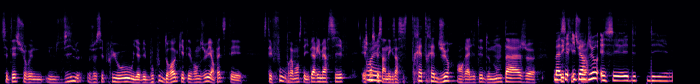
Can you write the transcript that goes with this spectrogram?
c'était sur une, une ville, je sais plus où, où il y avait beaucoup de drogue qui étaient vendues, et en fait, c'était, c'était fou, vraiment, c'était hyper immersif. Et je pense Ouais. que c'est un exercice très, très dur, en réalité, de montage, euh, Bah, c'est hyper dur et c'est des, des,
